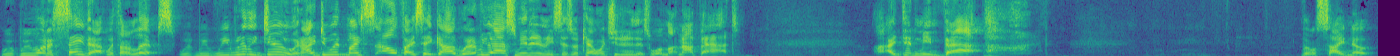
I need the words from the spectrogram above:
We, we want to say that with our lips. We, we, we, really do. And I do it myself. I say, God, whatever you ask me to do. And he says, okay, I want you to do this. Well, not, not that. I didn't mean that, Little side note.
